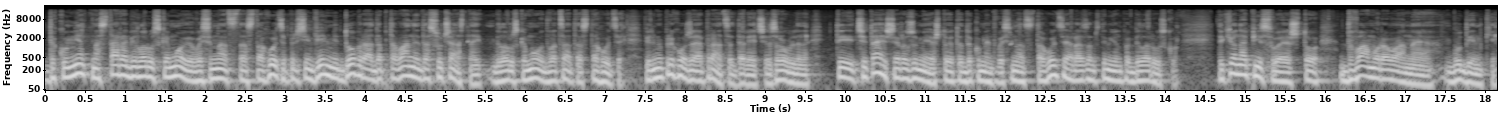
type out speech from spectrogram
дакумент на старабеларускай мове 18 стагоддзя прычым вельмі добра адаптаваны да сучаснай беларускай мовы 20 стагоддзя. Вельмі прыгожая праца дарэчы зроблена. Ты чытаеш і разумееш што это дакумент 18 стагоддзя разам з тым ён па-беларуску. Дык ён опісвае што два мураваныя будынкі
